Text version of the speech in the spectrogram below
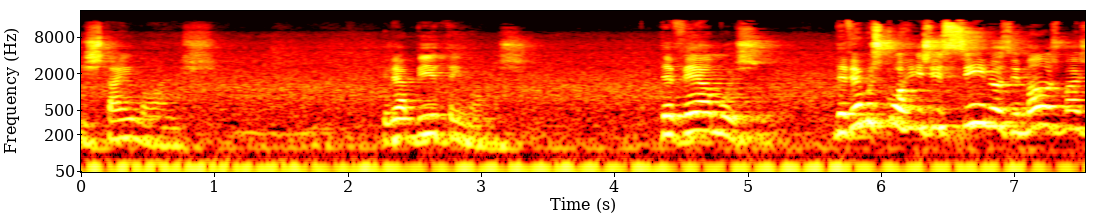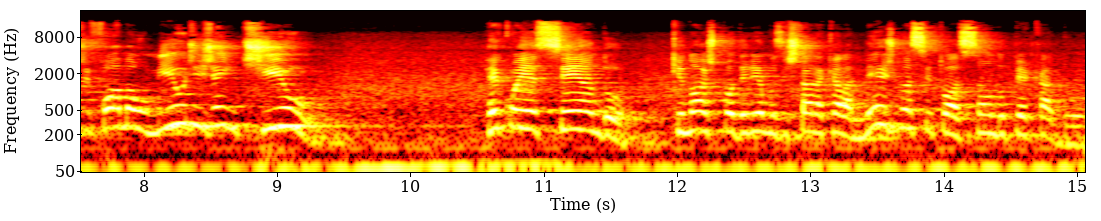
está em nós. Ele habita em nós. Devemos devemos corrigir sim, meus irmãos, mas de forma humilde e gentil reconhecendo que nós poderíamos estar naquela mesma situação do pecador.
